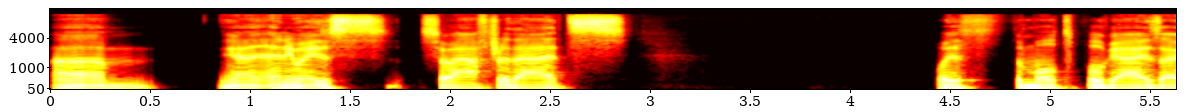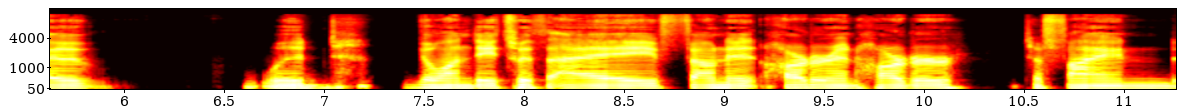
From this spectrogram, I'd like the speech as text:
um, yeah. Anyways, so after that, with the multiple guys I would go on dates with, I found it harder and harder to find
